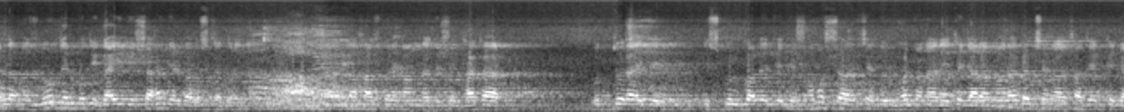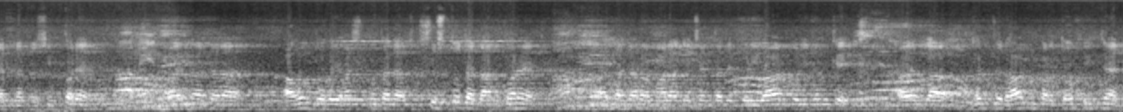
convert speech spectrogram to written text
আল্লাহ মজলুমদের প্রতি গাইবী সাহায্যের ব্যবস্থা করে দেন আল্লাহ খাস করে বাংলাদেশের ঢাকার উত্তরায় যে স্কুল কলেজে যে সমস্যা হয়েছে দুর্ঘটনার এতে যারা মারা গেছেন আর তাদেরকে জান্নাত নসিব করেন আল্লাহ যারা আহত হয়ে হাসপাতালে আছে সুস্থতা দান করেন আল্লাহ যারা মারা গেছেন, তাদের পরিবার, পরিজনকে আল্লাহ ধৈর্য ধারণ করার তৌফিক দেন।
